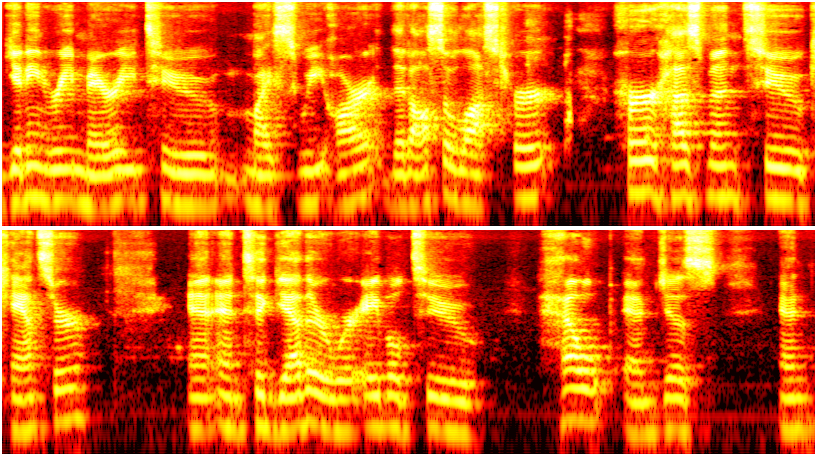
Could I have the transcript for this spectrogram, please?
getting remarried to my sweetheart that also lost her her husband to cancer. And, and together we're able to help and just and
